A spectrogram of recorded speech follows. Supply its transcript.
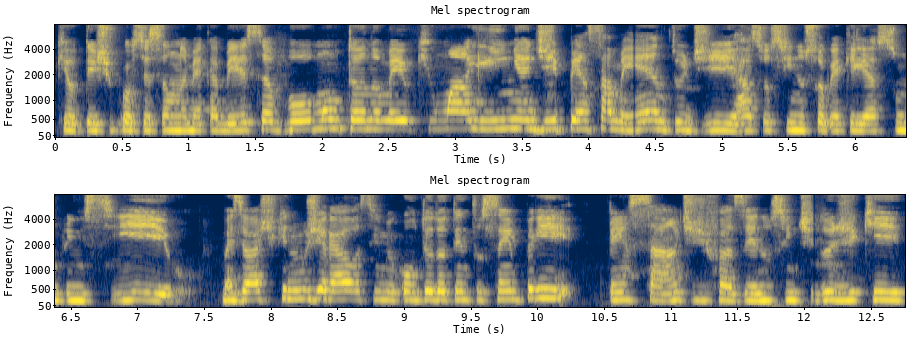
que eu deixo processando na minha cabeça, vou montando meio que uma linha de pensamento, de raciocínio sobre aquele aquele assunto em si. Mas eu acho que, no geral, assim, meu conteúdo eu tento sempre pensar antes de fazer, no sentido de que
